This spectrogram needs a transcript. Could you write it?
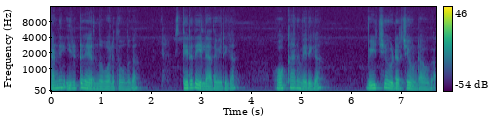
കണ്ണിൽ ഇരുട്ട് കയറുന്നതുപോലെ തോന്നുക. സ്ഥിരതയില്ലാതെ വരിക. ഓക്കാനം വരിക. വീഴ്ചയോ ഇടർച്ചയോ ഉണ്ടാവുക.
